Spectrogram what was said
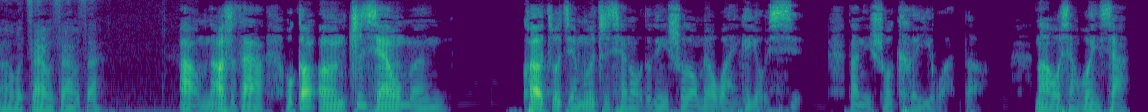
啊！我在我在我在，啊，我们的二十三啊，我刚嗯，之前我们快要做节目的之前呢，我都跟你说了，我们要玩一个游戏。那你说可以玩的，那我想问一下，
